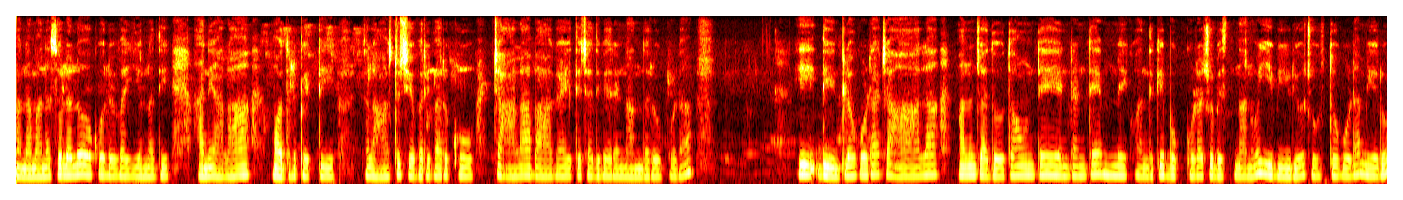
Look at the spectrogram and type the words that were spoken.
మన మనసులలో కొలువైయున్నది అని అలా మొదలుపెట్టి లాస్ట్ చివరి వరకు చాలా బాగా అయితే చదివారండి అందరూ కూడా. ఈ దీంట్లో కూడా చాలా మనం చదువుతూ ఉంటే ఏంటంటే మీకు అందుకే బుక్ కూడా చూపిస్తున్నాను. ఈ వీడియో చూస్తూ కూడా మీరు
